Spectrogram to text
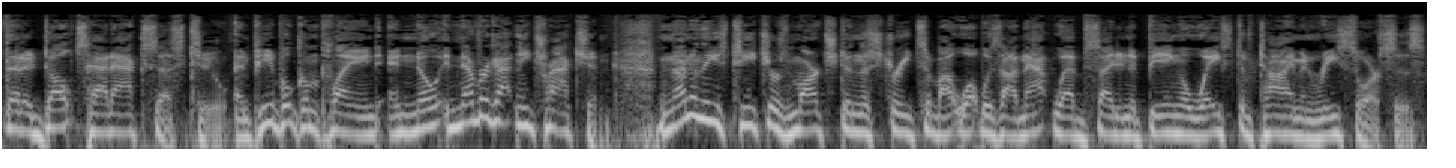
that adults had access to. And people complained and no, it never got any traction. None of these teachers marched in the streets about what was on that website and it being a waste of time and resources.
